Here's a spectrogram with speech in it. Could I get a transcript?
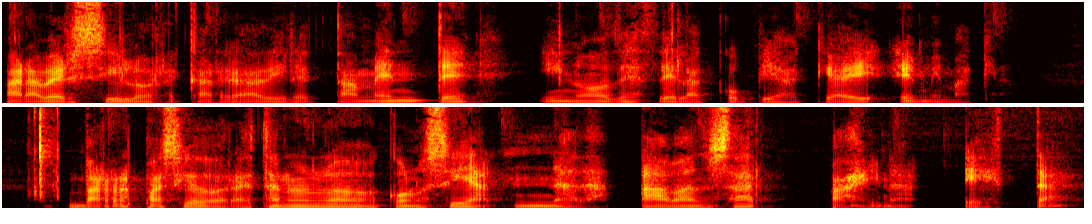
para ver si lo recarga directamente y no desde la copia que hay en mi máquina barra espaciadora esta no la conocía nada avanzar página está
